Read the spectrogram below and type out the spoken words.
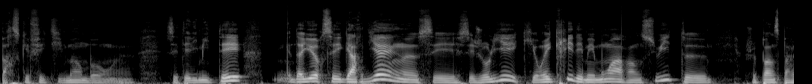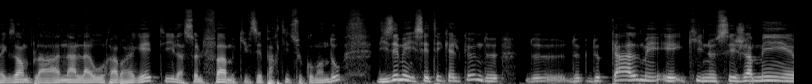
parce qu'effectivement, bon, euh, c'était limité. D'ailleurs, ces gardiens, ces, geôliers qui ont écrit des mémoires ensuite, je pense par exemple à Anna Laura Braghetti, la seule femme qui faisait partie de ce commando, disait mais c'était quelqu'un de, de, calme et, qui ne s'est jamais,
